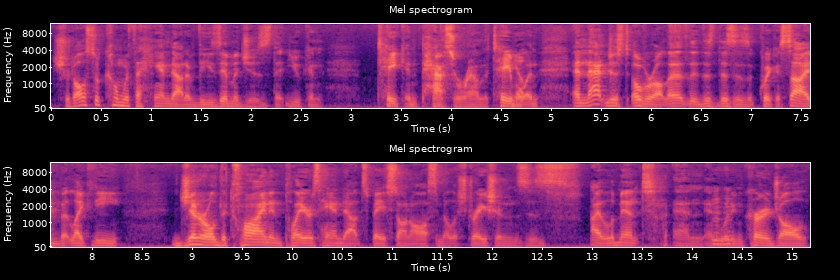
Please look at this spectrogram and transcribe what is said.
should also come with a handout of these images that you can take and pass around the table, Yep. and and that just overall. that- This, this is a quick aside, but like the general decline in players' handouts based on awesome illustrations is I lament and and Mm-hmm. would encourage all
